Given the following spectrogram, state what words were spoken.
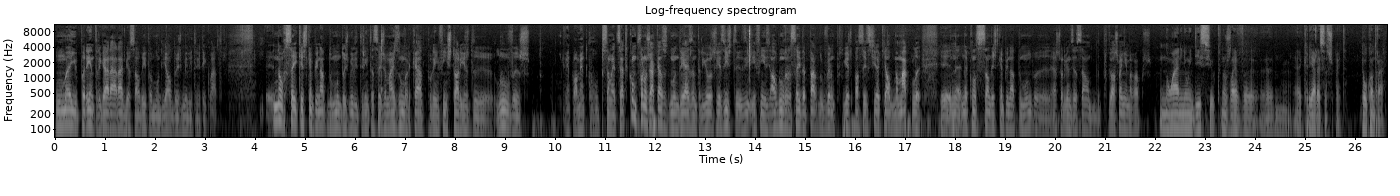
um meio para entregar à Arábia Saudita o Mundial 2034. Eh, não receio que este Campeonato do Mundo 2030 seja mais um marcado por, enfim, histórias de luvas, eventualmente corrupção, etc. Como foram já casos de mundiais anteriores, existe, enfim, algum receio da parte do governo português que possa existir aqui alguma mácula eh, na, na, concessão deste campeonato do mundo, eh, esta organização de Portugal, Espanha e Marrocos? Não há nenhum indício que nos leve a, a criar essa suspeita. Pelo contrário.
